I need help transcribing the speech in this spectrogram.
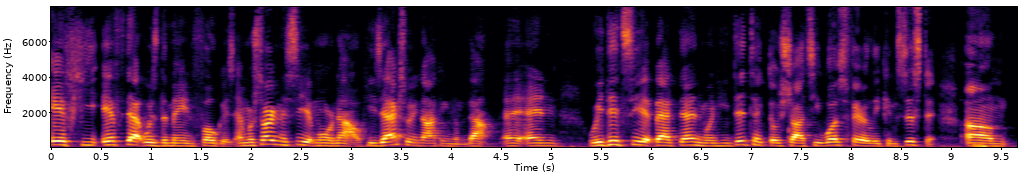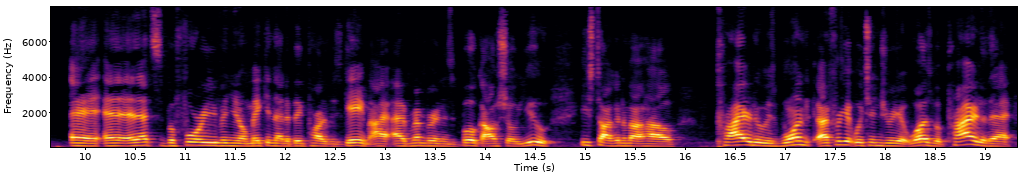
if he if that was the main focus, and we're starting to see it more now. He's actually knocking them down, and, and we did see it back then when he did take those shots. He was fairly consistent. Um, and, and, that's before even you know making that a big part of his game. I, I remember in his book, I'll show you. He's talking about how prior to his one, I forget which injury it was, but prior to that,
